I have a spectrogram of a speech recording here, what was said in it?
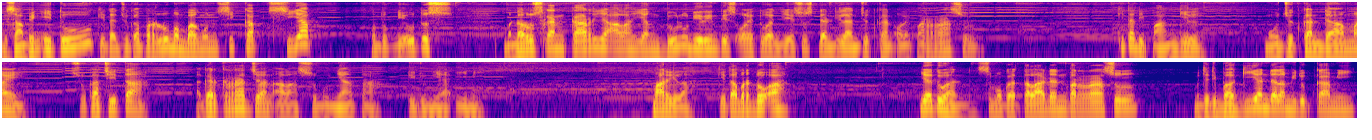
Di samping itu, kita juga perlu membangun sikap siap untuk diutus, meneruskan karya Allah yang dulu dirintis oleh Tuhan Yesus dan dilanjutkan oleh para rasul. Kita dipanggil mewujudkan damai, sukacita, agar kerajaan Allah sungguh nyata di dunia ini. Marilah kita berdoa. Ya Tuhan, semoga teladan para rasul menjadi bagian dalam hidup kami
